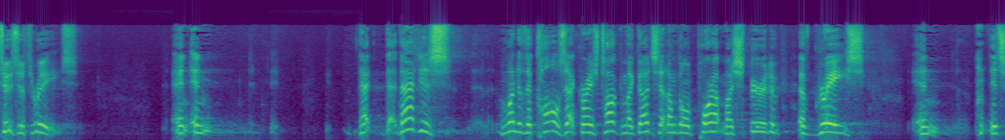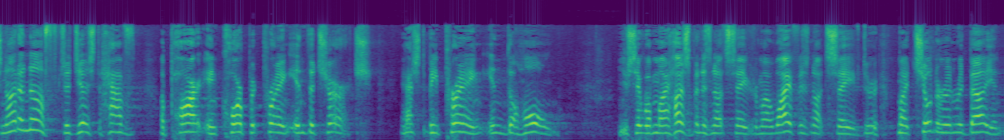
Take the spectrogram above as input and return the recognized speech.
Twos or threes. And, and that, that, that is one of the calls Zechariah is talking about. God said, I'm going to pour out my spirit of, of grace. And it's not enough to just have a part in corporate praying in the church. It has to be praying in the home. You say, well, my husband is not saved, or my wife is not saved, or my children are in rebellion.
